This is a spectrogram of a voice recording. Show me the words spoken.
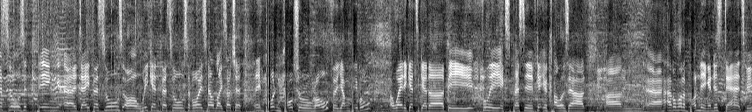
Festivals being uh, day festivals or weekend festivals have always held like such a, an important cultural role for young people. A way to get together be fully expressive get your colors out um, uh, have a lot of bonding and just dance. Be,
